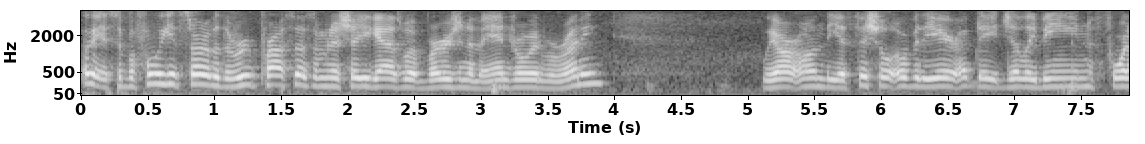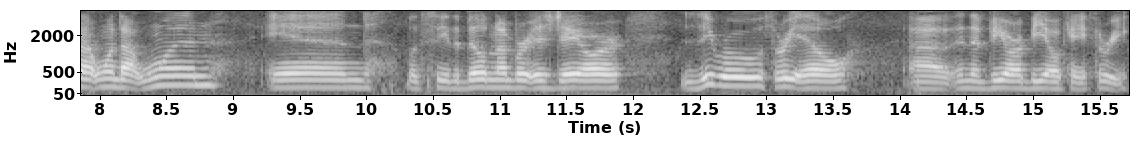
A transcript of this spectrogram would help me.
Okay, so before we get started with the root process, I'm going to show you guys what version of Android we're running. We are on the official over-the-air update Jelly Bean 4.1.1. And let's see, the build number is JR 03L uh, and then VRBLK3.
